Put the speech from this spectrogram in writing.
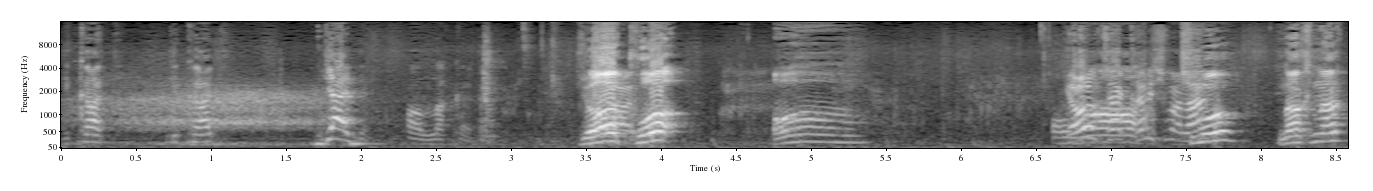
Dikkat, dikkat. Geldi. Allah kahretsin. Ya ko... Aa, Ya oğlum sen karışma kim lan. o? Nak nak.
